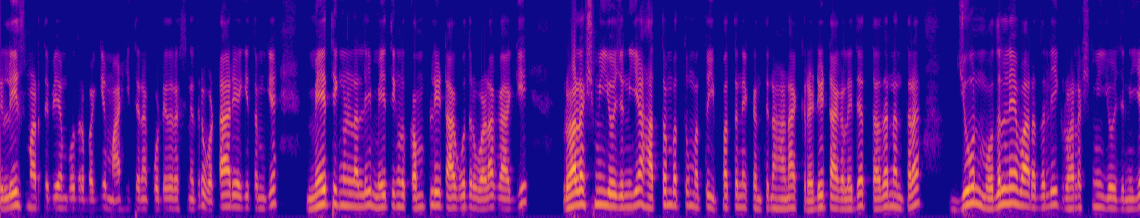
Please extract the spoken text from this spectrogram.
ರಿಲೀಸ್ ಮಾಡ್ತೀವಿ ಎಂಬುದರ ಬಗ್ಗೆ ಮಾಹಿತಿಯನ್ನು ಕೊಟ್ಟಿದ್ದಾರೆ ಸ್ನೇಹಿತರೆ. ಒಟ್ಟಾರೆಯಾಗಿ ತಮಗೆ ಮೇ ತಿಂಗಳಿನಲ್ಲಿ, ಮೇ ತಿಂಗಳು ಕಂಪ್ಲೀಟ್ ಆಗೋದ್ರ ಒಳಗಾಗಿ ಗೃಹಲಕ್ಷ್ಮಿ ಯೋಜನೆಯ ಹತ್ತೊಂಬತ್ತು ಮತ್ತು ಇಪ್ಪತ್ತನೇ ಕಂತಿನ ಹಣ ಕ್ರೆಡಿಟ್ ಆಗಲಿದೆ. ತದನಂತರ ಜೂನ್ ಮೊದಲನೇ ವಾರದಲ್ಲಿ ಗೃಹಲಕ್ಷ್ಮಿ ಯೋಜನೆಯ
